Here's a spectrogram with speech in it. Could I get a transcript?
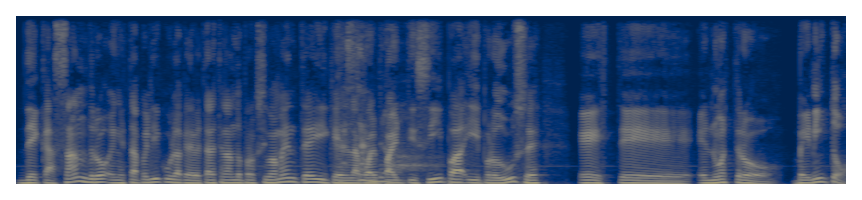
de Casandro en esta película que debe estar estrenando próximamente y que en la cual participa y produce este el nuestro Benito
